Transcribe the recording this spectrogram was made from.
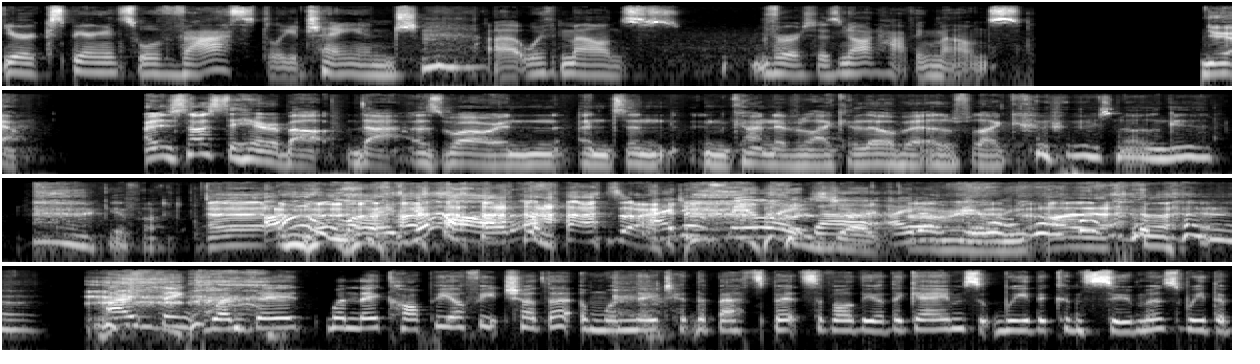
your experience will vastly change Mm-hmm. uh, with mounts versus not having mounts. Yeah. And it's nice to hear about that as well, and and and, and kind of like a little bit of like, it's not good. Get fucked. Uh, Oh my god! Sorry. I don't feel like that. joking. I don't feel mean, like I- I think when they when they copy off each other and when they take the best bits of all the other games, we the consumers, we the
